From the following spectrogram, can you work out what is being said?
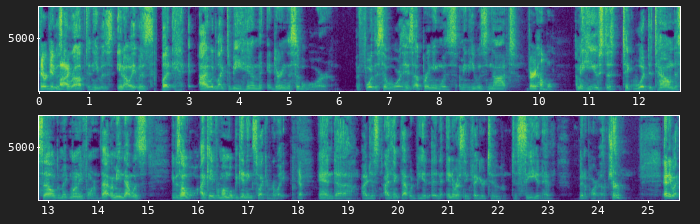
They were he getting was by. corrupt and he was, you know, it was. But I would like to be him during the Civil War. Before the Civil War, his upbringing was. I mean, he was not. Very humble. I mean, he used to take wood to town to sell to make money for him. That I mean, that was he was humble. I came from humble beginnings, so I can relate. Yep. And uh, I just I think that would be an, an interesting figure to to see and have been a part of. Sure. Anyway,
